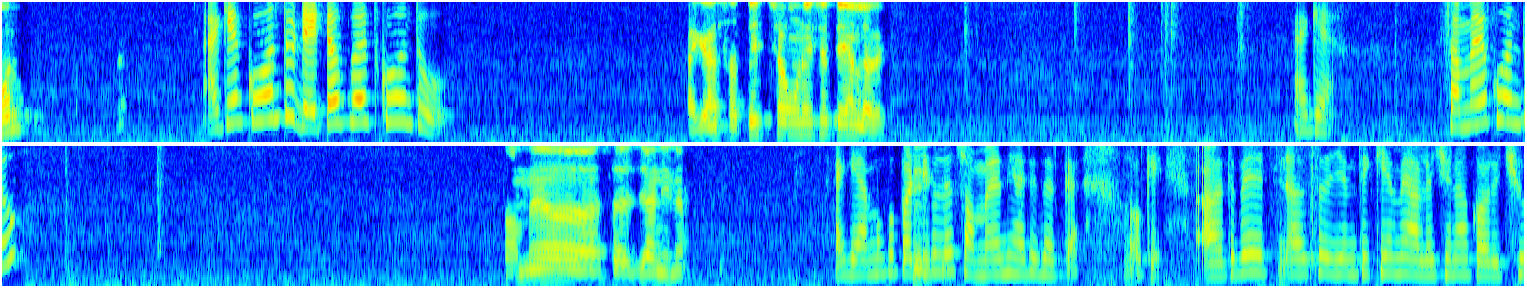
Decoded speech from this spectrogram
ବୋଲ ଆଜ୍ଞା କୁହନ୍ତୁ ଡେଟ୍ ଅଫ୍ ବାର୍ଥ କୁହନ୍ତୁ ଆଜ୍ଞା ସତେଇଶ ଛଅ ଉଣେଇଶହ ତେୟାନବେ ଆଜ୍ଞା ସମୟ କୁହନ୍ତୁ আমিও স্যার জানি না आगे आम को पर्टिकुलर समय निहाती दरकार ओके तबे सर जमती कि हमें आलोचना कर छु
